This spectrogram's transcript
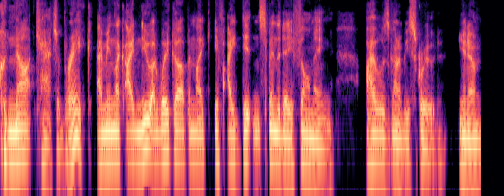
could not catch a break. I mean, like I knew I'd wake up and like if I didn't spend the day filming, I was going to be screwed, you know?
